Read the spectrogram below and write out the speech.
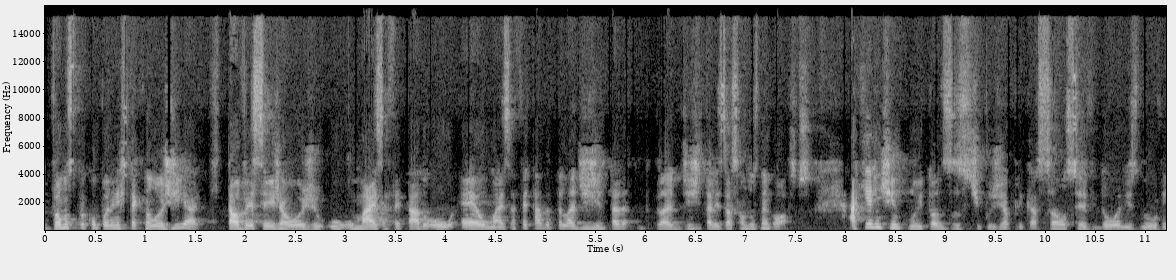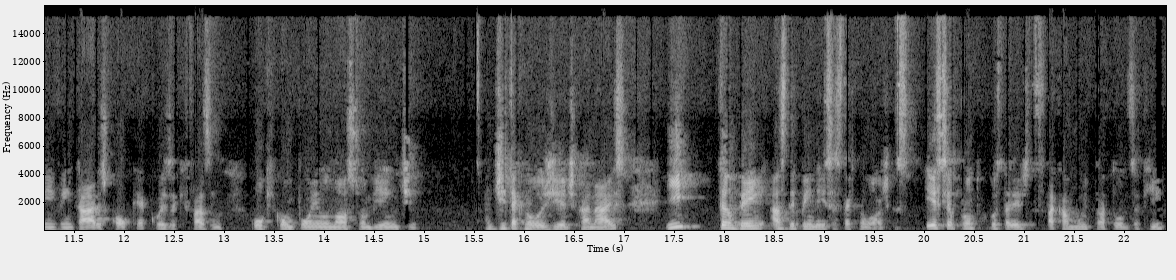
Vamos para o componente de tecnologia, que talvez seja hoje o, o mais afetado, ou é o mais afetado pela, pela, digitalização dos negócios. Aqui a gente inclui todos os tipos de aplicação, servidores, nuvem, inventários, qualquer coisa que fazem ou que compõem o nosso ambiente de tecnologia de canais e também as dependências tecnológicas. Esse é o ponto que eu gostaria de destacar muito para todos aqui.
